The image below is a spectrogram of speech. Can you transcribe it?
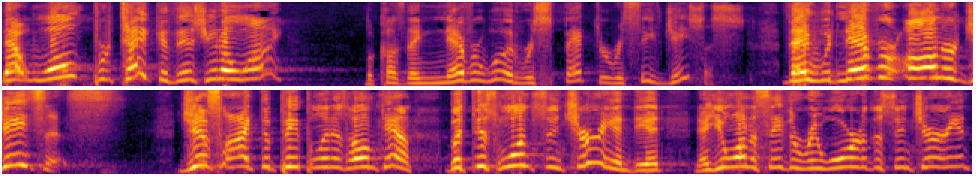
that won't partake of this. You know why? Because they never would respect or receive Jesus. They would never honor Jesus. Just like the people in his hometown. But this one centurion did. Now, you want to see the reward of the centurion?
